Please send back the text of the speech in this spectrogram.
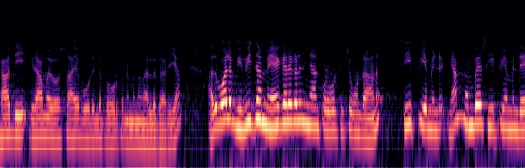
ഖാദി ഗ്രാമ വ്യവസായ ബോർഡിന്റെ പ്രവർത്തനമെന്ന് നല്ലതറിയാം. അതുപോലെ വിവിധ മേഖലകളിൽ ഞാൻ പ്രവർത്തിച്ചുകൊണ്ടാണ് സി പി എമ്മിന്റെ ഞാൻ മുമ്പേ സി പി എമ്മിന്റെ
